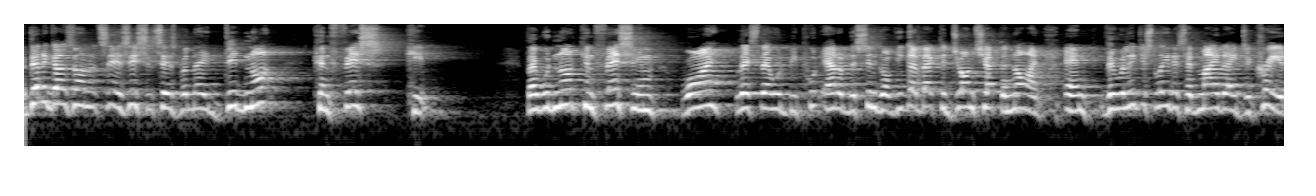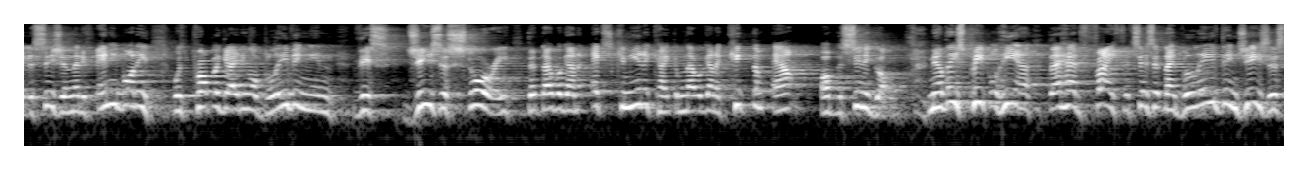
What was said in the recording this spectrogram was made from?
But then it goes on and says this it says, But they did not confess him. They would not confess him why? Lest they would be put out of the synagogue. You go back to John chapter 9, and the religious leaders had made a decree, a decision that if anybody was propagating or believing in this Jesus story, that they were going to excommunicate them, they were going to kick them out of the synagogue. Now, these people here, they had faith. It says that they believed in Jesus,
